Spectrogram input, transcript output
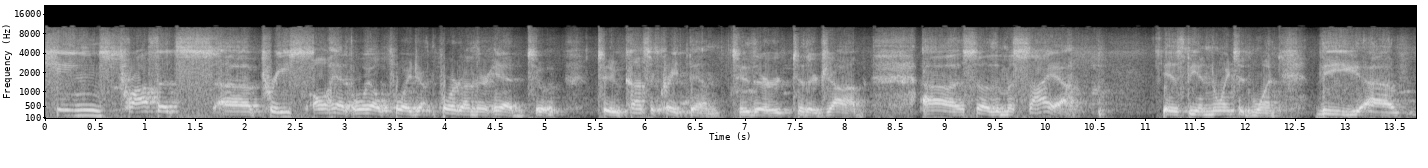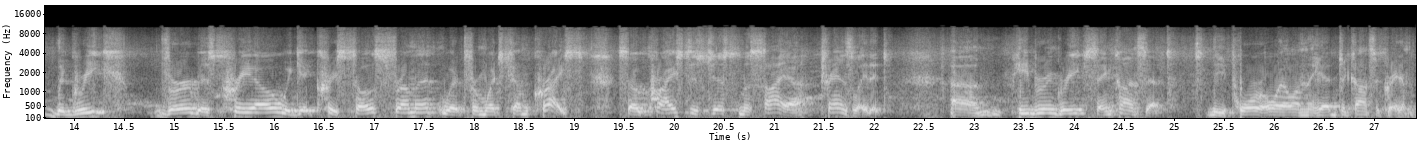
kings, prophets, uh, priests all had oil poured, poured on their head to, to consecrate them to their, to their job. Uh, so the Messiah is the anointed one. The, uh, the Greek verb is kreo. We get Christos from it, from which come Christ. So Christ is just Messiah translated. Um, Hebrew and Greek, same concept. The pour oil on the head to consecrate him.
